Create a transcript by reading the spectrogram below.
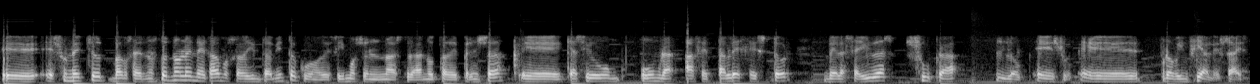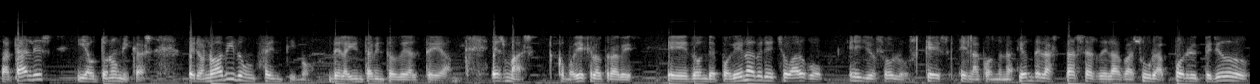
Eh, es un hecho, vamos a ver, nosotros no le negamos al ayuntamiento, como decimos en nuestra nota de prensa, eh, que ha sido un, aceptable gestor de las ayudas supra eh, provinciales, o sea, estatales y autonómicas, pero no ha habido un céntimo del Ayuntamiento de Altea. Es más, como dije la otra vez, eh, donde podían haber hecho algo ellos solos, que es en la condenación de las tasas de la basura por el periodo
